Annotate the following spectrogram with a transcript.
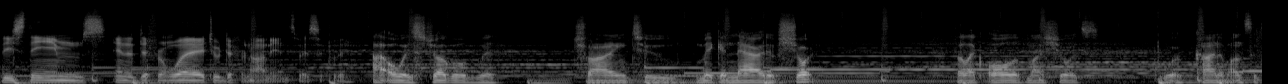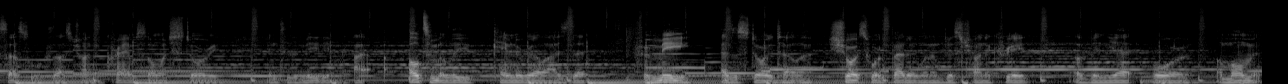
these themes in a different way to a different audience, basically. I always struggled with trying to make a narrative short. I felt like all of my shorts were kind of unsuccessful because I was trying to cram so much story into the medium. I ultimately came to realize that for me, as a storyteller, shorts work better when I'm just trying to create a vignette or a moment.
